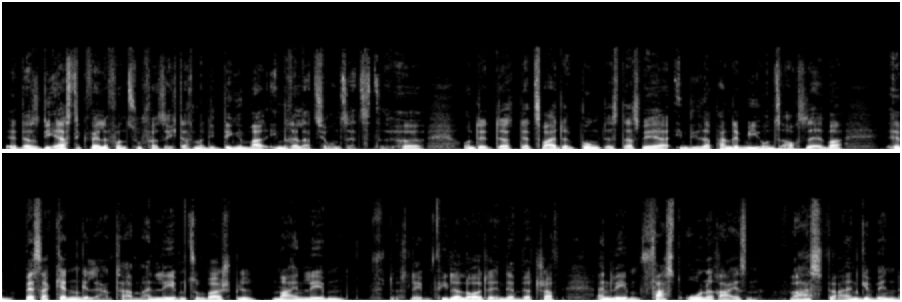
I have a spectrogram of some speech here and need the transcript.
äh, das ist die erste Quelle von Zuversicht, dass man die Dinge mal in Relation setzt. Äh, und der, der zweite Punkt ist, dass wir in dieser Pandemie uns auch selber äh, besser kennengelernt haben. Ein Leben zum Beispiel, mein Leben, das Leben vieler Leute in der Wirtschaft, ein Leben fast ohne Reisen. Was für ein Gewinn.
